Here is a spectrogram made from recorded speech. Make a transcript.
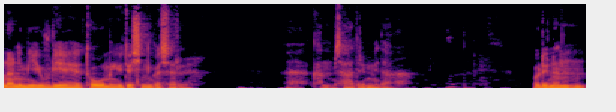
하나님이 우리의 도움이 되신 것을 아, 감사드립니다. 우리는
